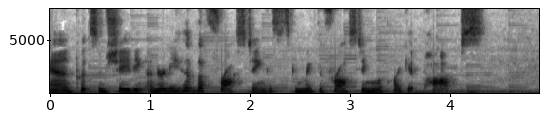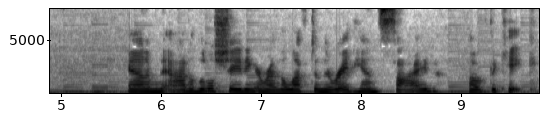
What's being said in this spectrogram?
And put some shading underneath of the frosting because it's going to make the frosting look like it pops and I'm going to add a little shading around the left and the right hand side of the cake.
